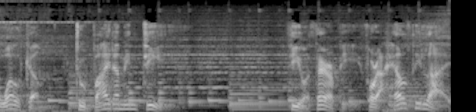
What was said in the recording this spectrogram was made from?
Welcome to Vitamin T, Theotherapy for a Healthy Life.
